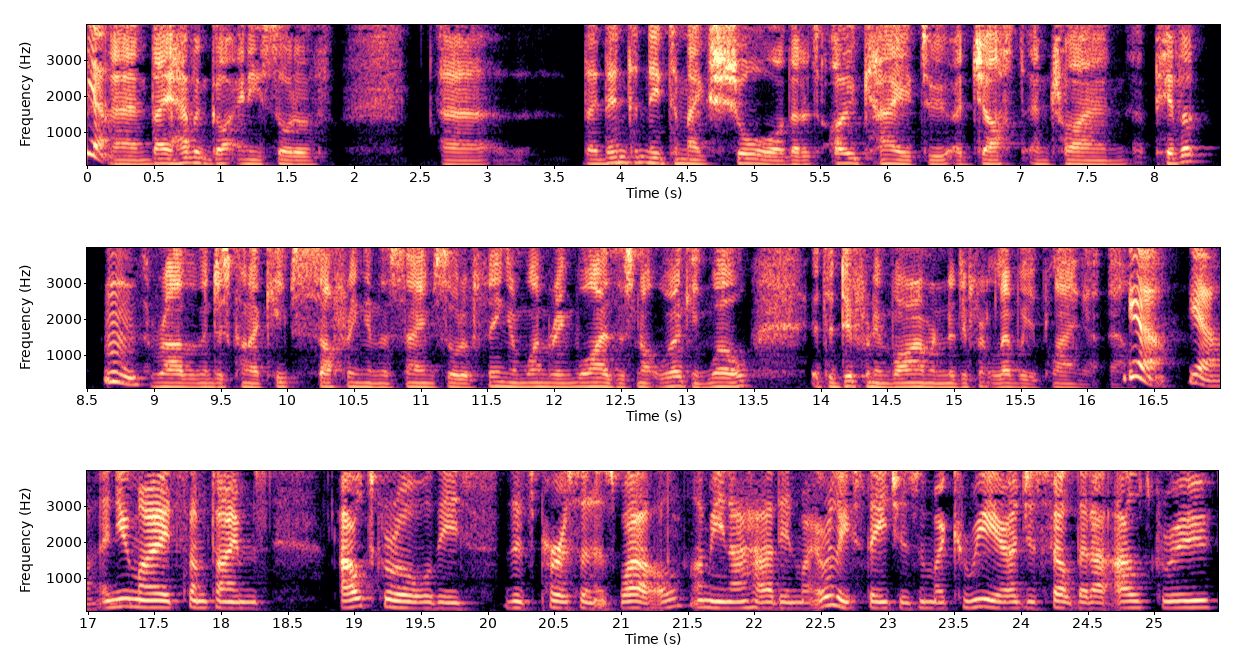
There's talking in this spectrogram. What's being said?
Yeah. And they haven't got any sort of uh, they then need to make sure that it's okay to adjust and try and pivot rather than just kind of keep suffering in the same sort of thing and wondering why is this not working well it's a different environment and a different level you're playing at now Yeah, yeah, and you might sometimes outgrow this this person as well. I mean, I had in my early stages of my career, I just felt that I outgrew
